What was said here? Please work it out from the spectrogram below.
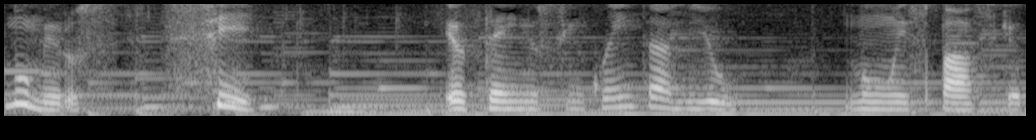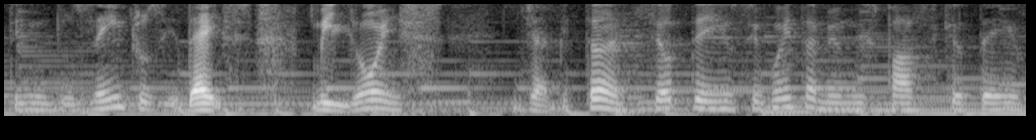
números. Se eu tenho 50 mil num espaço que eu tenho 210 milhões de habitantes, se eu tenho 50 mil no espaço que eu tenho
